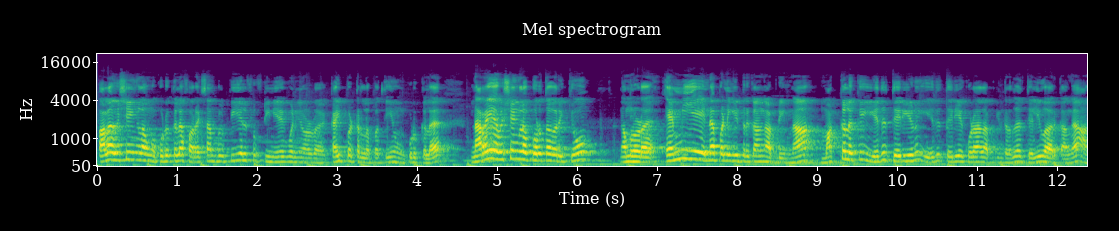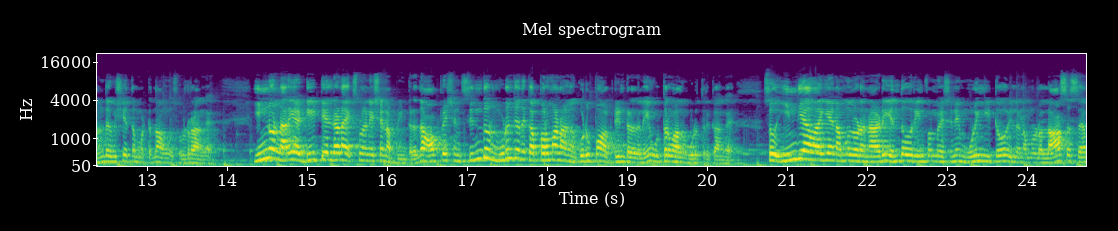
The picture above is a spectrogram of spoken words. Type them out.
பல விஷயங்களை அவங்க கொடுக்கல. ஃபார் எக்ஸாம்பிள் பிஎல் ஃபிஃப்டீன் ஏவுகணையோட கைப்பற்றலை பற்றியும் கொடுக்கல. நிறைய விஷயங்களை பொறுத்த வரைக்கும் நம்மளோட எம்இஏ என்ன பண்ணிக்கிட்டு இருக்காங்க அப்படின்னா மக்களுக்கு எது தெரியணும் எது தெரியக்கூடாது அப்படின்றத தெளிவாக இருக்காங்க. அந்த விஷயத்த மட்டும்தான் அவங்க சொல்கிறாங்க இன்னும் நிறைய டீட்டெயில்டான எக்ஸ்ப்ளனேஷன் அப்படின்றது ஆப்ரேஷன் சிந்தூர் முடிஞ்சதுக்கு அப்புறமா நாங்கள் கொடுப்போம் அப்படின்றதுலையும் உத்தரவாதம் கொடுத்துருக்காங்க. ஸோ இந்தியாவாகிய நம்மளோட நாடு எந்த ஒரு இன்ஃபர்மேஷனையும் முழுங்கிட்டோ இல்லை நம்மளோட லாஸஸை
